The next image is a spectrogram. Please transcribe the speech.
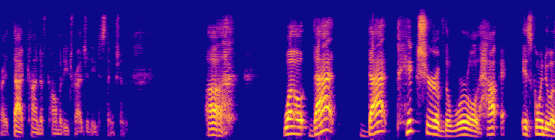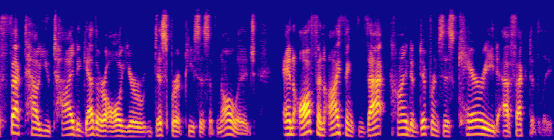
Right, that kind of comedy tragedy distinction. Uh, well, that that picture of the world how is going to affect how you tie together all your disparate pieces of knowledge And often I think that kind of difference is carried affectively,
